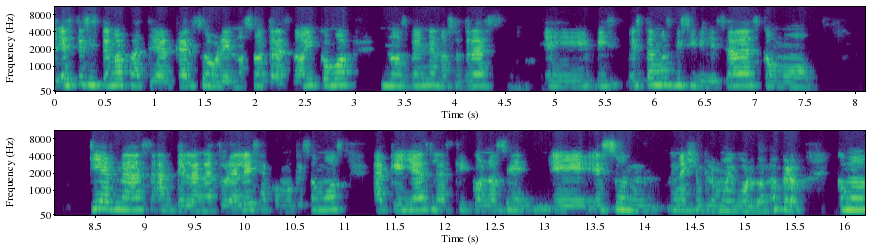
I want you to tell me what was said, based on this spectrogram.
este sistema patriarcal sobre nosotras, ¿no? Y cómo nos ven a nosotras, eh, estamos visibilizadas como tiernas ante la naturaleza, como que somos aquellas las que conocen, eh, es un, un, ejemplo muy burdo, ¿no? Pero como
